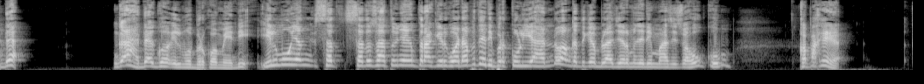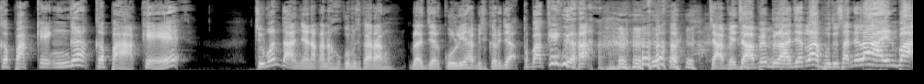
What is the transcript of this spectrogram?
ada. Nggak ada gua ilmu berkomedi. Ilmu yang sat- satu-satunya yang terakhir gua dapet ya di perkuliahan doang ketika belajar menjadi mahasiswa hukum. Kepake nggak? Kepake enggak? Kepake. Cuman tanya anak-anak hukum sekarang, belajar kuliah habis kerja, kepake enggak? Capek-capek belajar lah, putusannya lain, Pak.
